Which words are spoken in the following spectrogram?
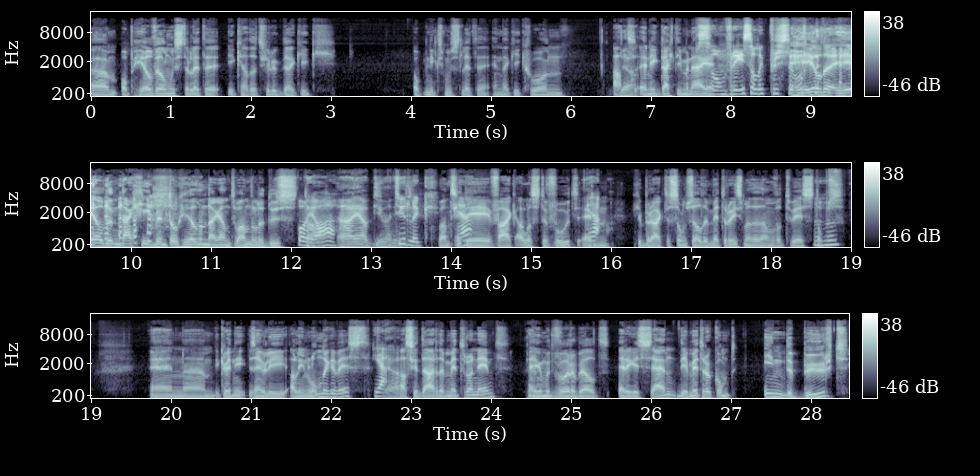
ehm, op heel veel moesten letten. Ik had het geluk dat ik op niks moest letten en dat ik gewoon at. Ja. En ik dacht in mijn eigen... Zo'n vreselijk persoon. Heel de, heel de dag, ik ben toch heel de dag aan het wandelen, dus... Oh ja, Ah ja, op die manier. tuurlijk. Want je ja. deed vaak alles te voet en Ja. gebruikte soms wel de metro is, maar dat dan voor twee stops. Mhm. En ehm, ik weet niet, zijn jullie al in Londen geweest? Ja. Ja. Als je daar de metro neemt en je moet bijvoorbeeld ergens zijn, die metro komt in de buurt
